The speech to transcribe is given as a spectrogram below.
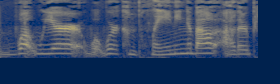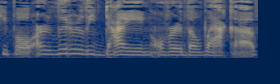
what we're what we're complaining about other people are literally dying over the lack of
